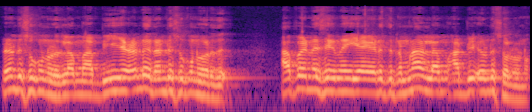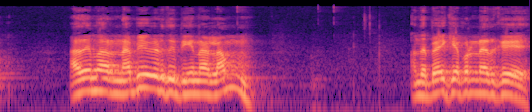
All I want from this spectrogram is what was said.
ரெண்டு சுக்குன் வருது. லம் அபீன்னு ரெண்டு சுக்குன் வருது. அப்போ என்ன செய்யணும்? ஏ எடுத்துட்டோம்னா லம் அப்படின்னு சொல்லணும். அதே மாதிரி நபி எடுத்துக்கிட்டிங்கன்னா லம் அந்த பேக் அப்புறம் என்ன இருக்குது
